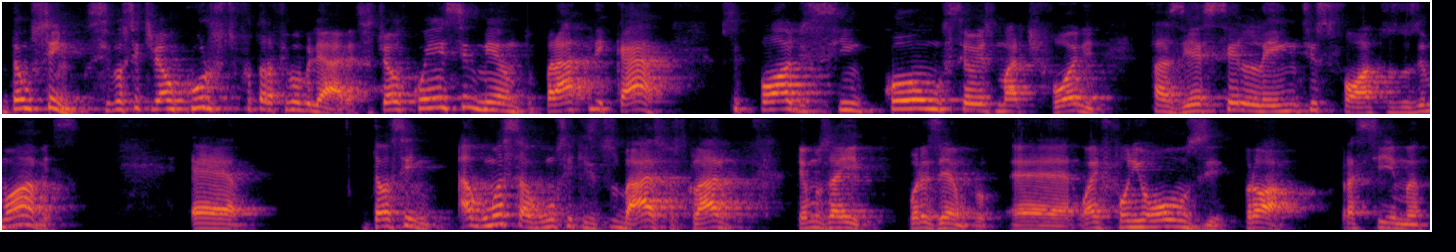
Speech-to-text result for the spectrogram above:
Então, sim, se você tiver um curso de fotografia imobiliária, se tiver o conhecimento para aplicar, você pode sim, com o seu smartphone, fazer excelentes fotos dos imóveis. É, então, assim, algumas, alguns requisitos básicos, claro. Temos aí, por exemplo, é, o iPhone 11 Pro para cima,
